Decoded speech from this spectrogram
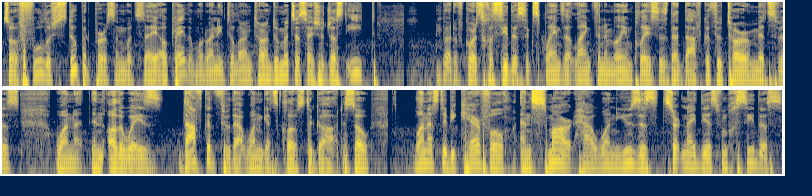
So a foolish, stupid person would say, okay, then what do I need to learn Torah and do mitzvahs? I should just eat. But of course, Hasidus explains at length in a million places that dafka through Torah mitzvahs, one in other ways, dafka through that one gets close to God. So one has to be careful and smart how one uses certain ideas from Hasidus.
